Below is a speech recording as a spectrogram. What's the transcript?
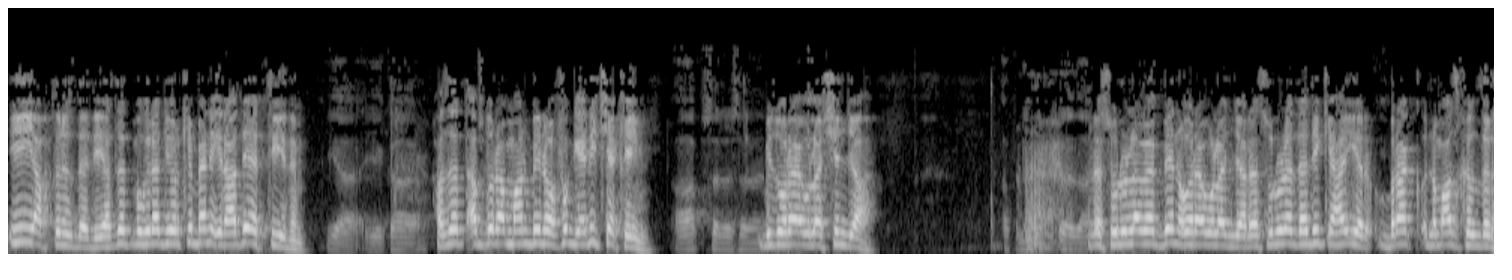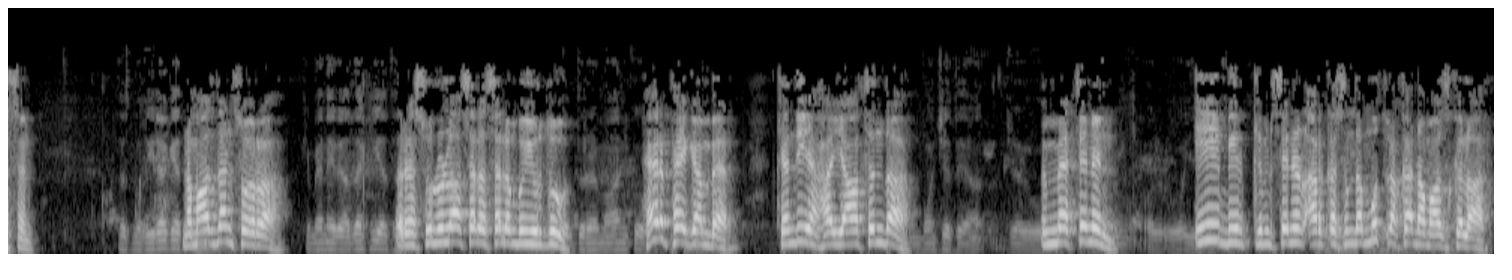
İyi yaptınız dedi. Hazreti Mughira diyor ki ben irade ettiydim. Hazreti Abdurrahman bin Avf'ı geri çekeyim. Biz oraya ulaşınca Resulullah ve ben oraya ulaşınca Resulullah dedi ki hayır bırak namaz kıldırsın. Namazdan sonra Resulullah sallallahu aleyhi ve sellem buyurdu. Her peygamber kendi hayatında ümmetinin iyi bir kimsenin arkasında mutlaka namaz kılar.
